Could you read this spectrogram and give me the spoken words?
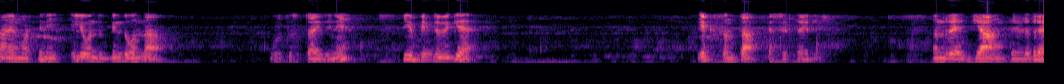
ನಾನೇನು ಮಾಡ್ತೀನಿ, ಇಲ್ಲಿ ಒಂದು ಬಿಂದುವನ್ನು ಗುರುತಿಸ್ತಾ ಇದ್ದೀನಿ. ಈ ಬಿಂದುವಿಗೆ ಎಕ್ಸ್ ಅಂತ ಹೆಸರಿಡ್ತಾ ಇದ್ದೀನಿ. ಅಂದರೆ ಜ್ಯಾ ಅಂತ ಹೇಳಿದ್ರೆ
